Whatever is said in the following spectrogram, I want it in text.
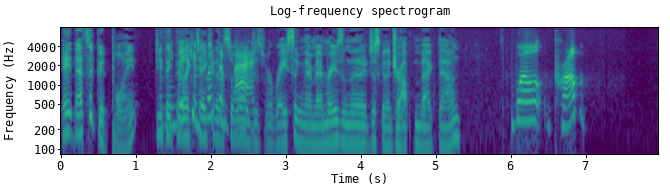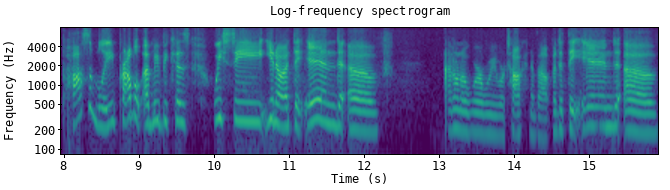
Hey, that's a good point. Do you I think mean, they're they like taking them them somewhere and just erasing their memories, and then they're just going to drop them back down? Well, prob possibly, probably. I mean, because we see, you know, at the end of, I don't know where we were talking about, but at the end of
